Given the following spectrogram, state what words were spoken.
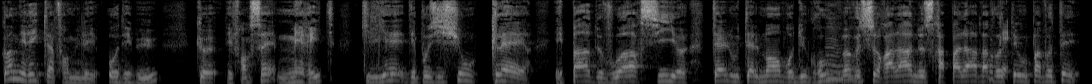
comme Eric l'a formulé au début, que les Français méritent qu'il y ait des positions claires et pas de voir si euh, tel ou tel membre du groupe Mhm. sera là, ne sera pas là, va voter ou pas voter.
